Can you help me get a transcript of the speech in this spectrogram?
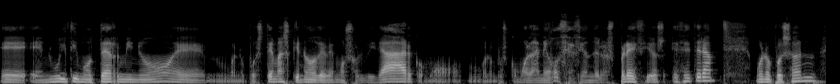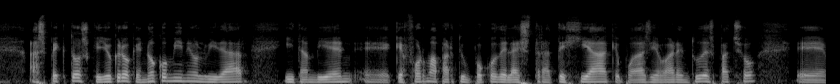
eh, en último término, eh, bueno, pues temas que no debemos olvidar, como, bueno, pues como la negociación de los precios, etcétera. Bueno, pues son aspectos que yo creo que no conviene olvidar y también eh, que forma parte un poco de la estrategia que puedas llevar en tu despacho e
